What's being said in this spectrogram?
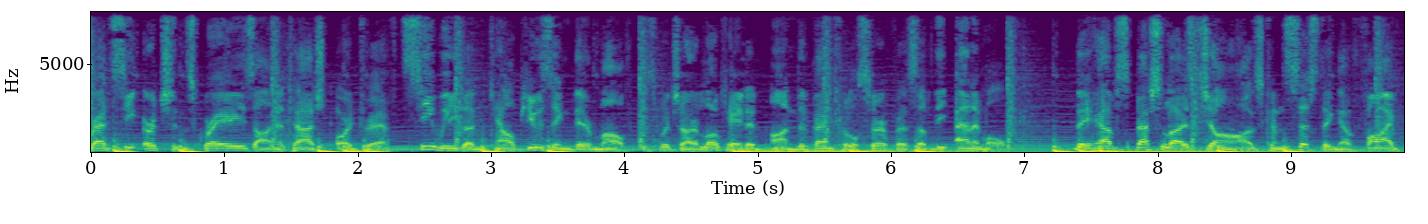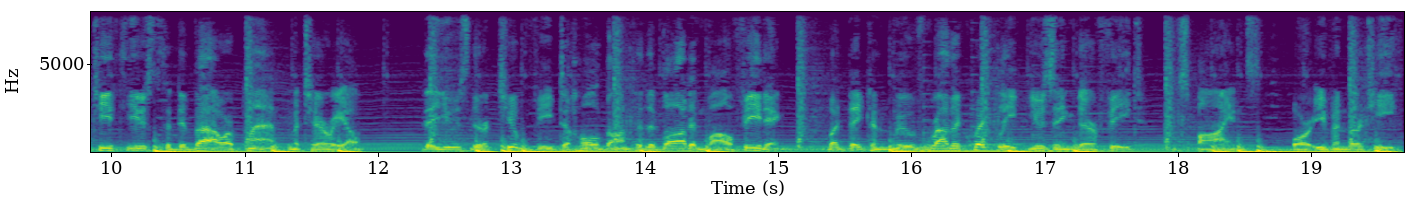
Red sea urchins graze on attached or drift seaweed and kelp using their mouths which are located on the ventral surface of the animal. They have specialized jaws consisting of five teeth used to devour plant material. They use their tube feet to hold onto the bottom while feeding, but they can move rather quickly using their feet, spines, or even their teeth.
